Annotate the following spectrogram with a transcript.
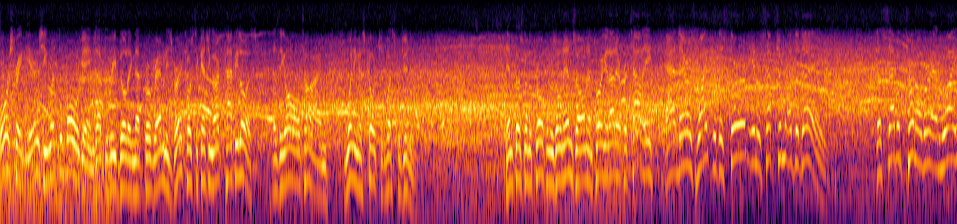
four straight years, he went to bowl games after rebuilding that program, and he's very close to catching Art Pappy Lewis as the all-time winningest coach at West Virginia. Timko's going to throw from his own end zone and throwing it out here for Talley, and there's White with his third interception of the day. The seventh turnover, and White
